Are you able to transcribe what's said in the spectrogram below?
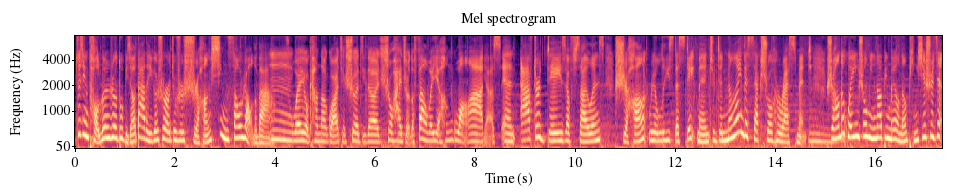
最近讨论热度比较大的一个事儿，就是史航性骚扰的吧？嗯，我也有看到过，而且涉及的受害者的范围也很广啊。Yes, and after days of silence, 史航 released a statement to deny the sexual harassment. 史航的回应声明呢，并没有能平息事件，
